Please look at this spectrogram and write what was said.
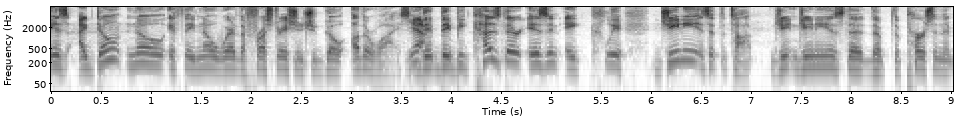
is I don't know if they know where the frustration should go otherwise. Yeah. They, they- because there isn't a clear. Jeannie is at the top. Je- Jeannie is the, the the person that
